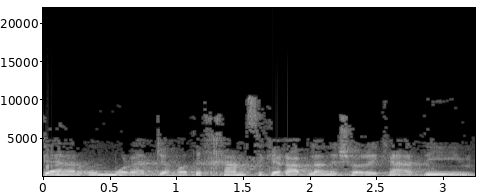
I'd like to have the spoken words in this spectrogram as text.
در اون مرجحات خمسی که قبلا اشاره کردیم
